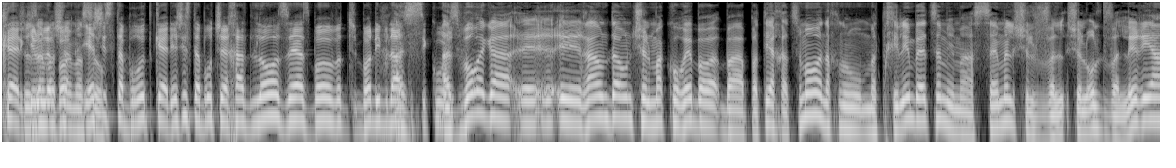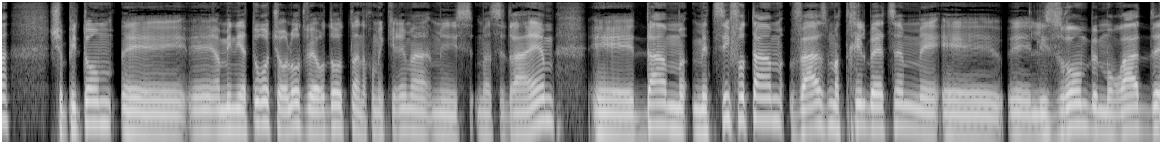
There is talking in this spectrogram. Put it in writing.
כן, כאילו, מה שהם יש עשו. הסתברות, כן, יש הסתברות שאחד לא זה, אז בוא בוא נמנע את הסיכוי. אז בוא רגע, rundown של מה קורה בפתיח עצמו, אנחנו מתחילים בעצם עם הסמל של, ול- של אולד ולריה, שפתאום אה, אה, המיניאטורות שעולות ויורדות, אנחנו מכירים מה, מהסדרה ההם, אה, דם מציף אותם, ואז מתחיל בעצם אה, אה, אה, לזרום במורד, אה,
